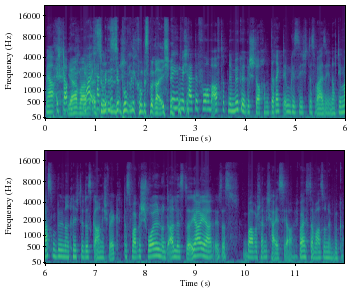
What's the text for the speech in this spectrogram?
Ja, ich glaube, ja, war, ja, also zumindest im Publikumsbereich. Ich, mich hatte vor dem Auftritt eine Mücke gestochen, direkt im Gesicht, das weiß ich noch. Die Massenbilder kriegte das gar nicht weg. Das war geschwollen und alles. Ja, ja, das war wahrscheinlich heiß, ja. Ich weiß, da war so eine Mücke.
